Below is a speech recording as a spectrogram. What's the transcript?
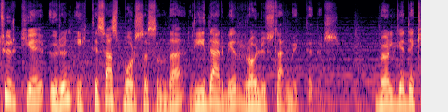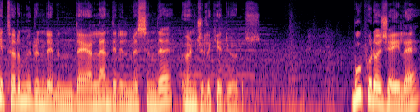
Türkiye Ürün İhtisas Borsası'nda lider bir rol üstlenmektedir. Bölgedeki tarım ürünlerinin değerlendirilmesinde öncülük ediyoruz. Bu projeyle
